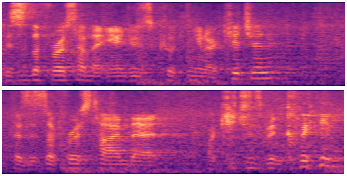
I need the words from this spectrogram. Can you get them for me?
This is the first time that Andrew's cooking in our kitchen because it's the first time that our kitchen's been cleaned.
